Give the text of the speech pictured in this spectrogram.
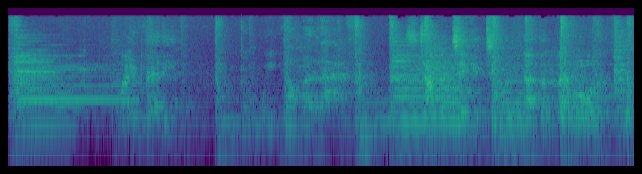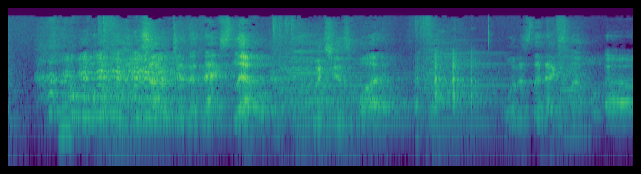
Am I ready? Been waiting all my life. It's time to take it to another level. so to the next level, which is what? what is the next level? It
